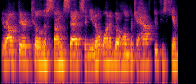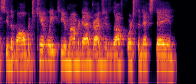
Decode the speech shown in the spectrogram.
You're out there till the sun sets and you don't want to go home, but you have to because you can't see the ball, but you can't wait till your mom or dad drives you to the golf course the next day. And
